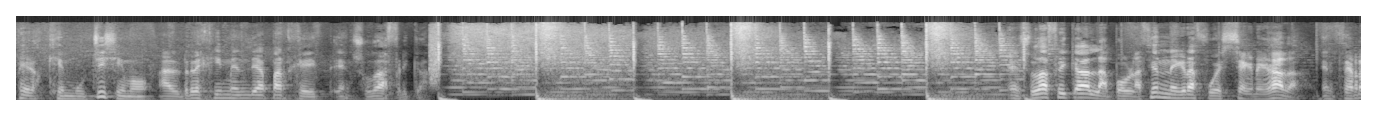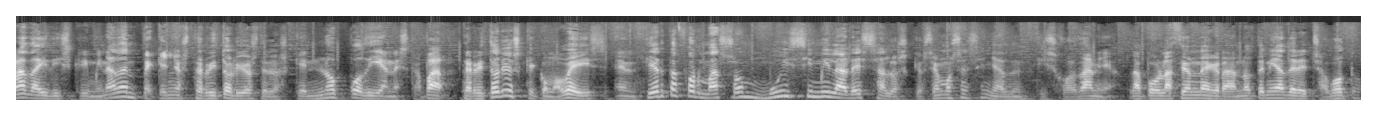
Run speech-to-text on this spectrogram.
pero que muchísimo, al régimen de apartheid en Sudáfrica. En Sudáfrica, la población negra fue segregada, encerrada y discriminada en pequeños territorios de los que no podían escapar. Territorios que, como veis, en cierta forma son muy similares a los que os hemos enseñado en Cisjordania. La población negra no tenía derecho a voto.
